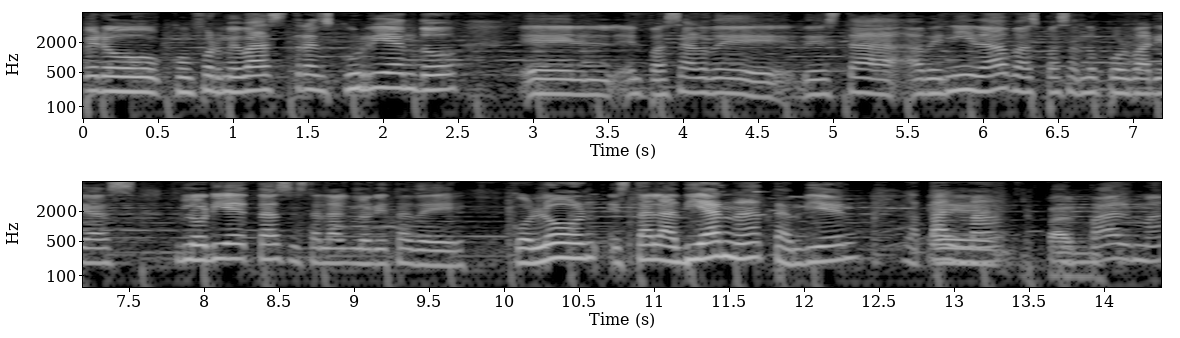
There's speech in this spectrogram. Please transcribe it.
pero conforme vas transcurriendo el, el pasar de, de esta avenida, vas pasando por varias glorietas, está la glorieta de Colón, está la Diana también. La Palma. eh, La Palma. La Palma,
